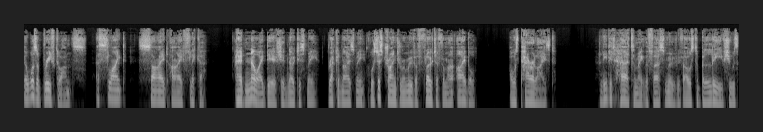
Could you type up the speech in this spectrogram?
There was a brief glance, a slight side eye flicker. I had no idea if she had noticed me, recognized me, or was just trying to remove a floater from her eyeball. I was paralyzed. I needed her to make the first move if I was to believe she was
